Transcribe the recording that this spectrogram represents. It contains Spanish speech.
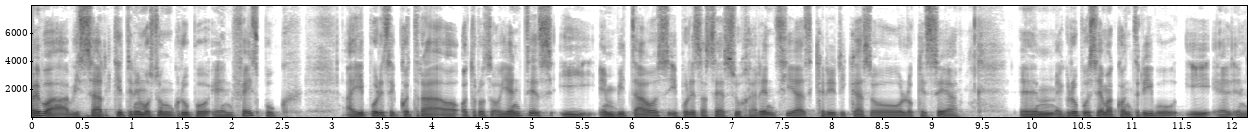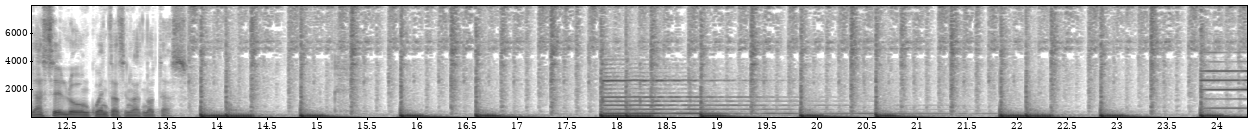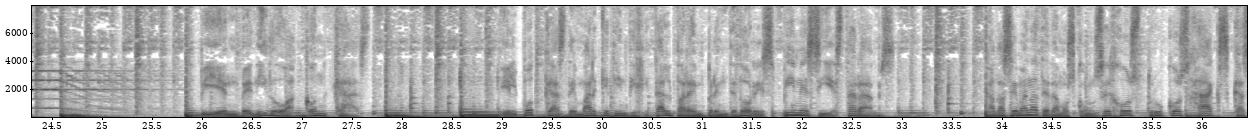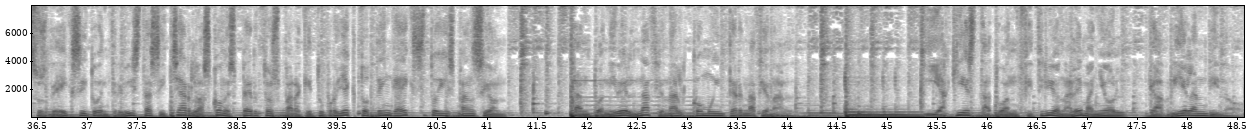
vuelvo a avisar que tenemos un grupo en Facebook. Ahí puedes encontrar a otros oyentes y invitados y puedes hacer sugerencias, críticas o lo que sea. Em, el grupo se llama Contribu y el enlace lo encuentras en las notas. Bienvenido a Concast, el podcast de marketing digital para emprendedores, pymes y startups. Cada semana te damos consejos, trucos, hacks, casos de éxito, entrevistas y charlas con expertos para que tu proyecto tenga éxito y expansión, tanto a nivel nacional como internacional. Y aquí está tu anfitrión alemañol, Gabriel Andino.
